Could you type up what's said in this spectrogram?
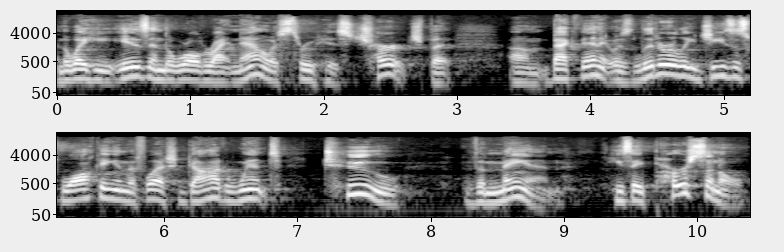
And the way He is in the world right now is through His church. But um, back then, it was literally Jesus walking in the flesh. God went to the man. He's a personal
